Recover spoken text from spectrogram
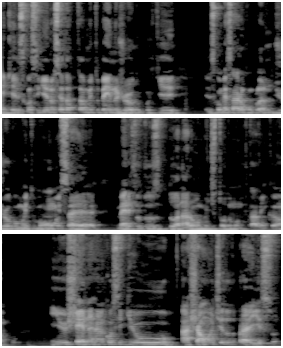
É que eles conseguiram se adaptar muito bem no jogo, porque eles começaram com um plano de jogo muito bom, isso é mérito dos, do Anarumo e de todo mundo que estava em campo. E o Shanahan conseguiu achar um antídoto para isso.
